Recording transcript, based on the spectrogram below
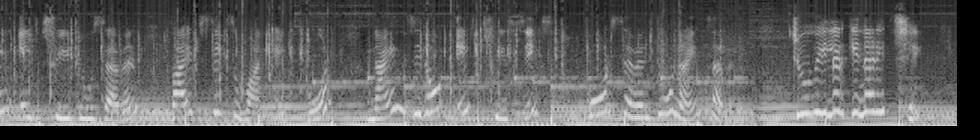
nine eight three two seven, five six one eight four, nine zero eight three six, four seven two nine seven. Two wheeler কেনার ইচ্ছে?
